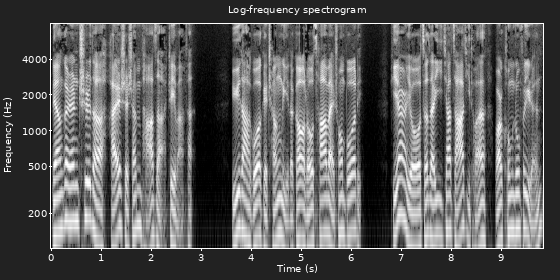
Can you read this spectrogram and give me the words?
两个人吃的还是山爬子这碗饭。于大国给城里的高楼擦外窗玻璃，皮二友则在一家杂技团玩空中飞人。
